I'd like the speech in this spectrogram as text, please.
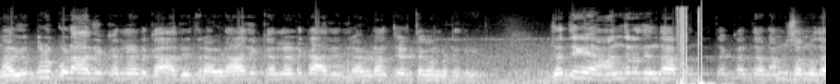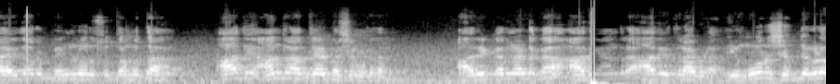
ನಾವಿಬ್ಬರು ಕೂಡ ಆದಿ ಕರ್ನಾಟಕ, ಆದಿ ದ್ರಾವಿಡ, ಆದಿ ಕರ್ನಾಟಕ, ಆದಿ ದ್ರಾವಿಡ ಅಂತೇಳಿ ತಗೊಂಡ್ಬಿಟ್ಟಿದ್ವಿ. ಜೊತೆಗೆ ಆಂಧ್ರದಿಂದ ಬಂದಿರತಕ್ಕಂಥ ನಮ್ಮ ಸಮುದಾಯದವರು ಬೆಂಗಳೂರು ಸುತ್ತಮುತ್ತ ಆದಿ ಆಂಧ್ರ ಅಂತೇಳಿ ಮಾಡಿದ್ದಾರೆ. ಆದಿ ಕರ್ನಾಟಕ, ಆದಿ ಆಂಧ್ರ, ಆದಿ ದ್ರಾವಿಡ. ಈ ಮೂರು ಶಬ್ದಗಳು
